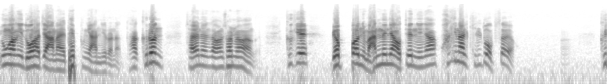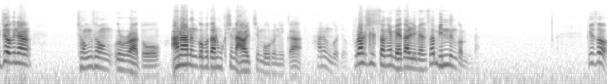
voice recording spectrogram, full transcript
용왕이 노하지 않아요. 태풍이 안 일어나. 다 그런 자연 현상을 설명한 거예요. 그게 몇 번이 맞느냐 어땠느냐 확인할 길도 없어요. 어, 그저 그냥 정성으로라도 안 하는 것보다는 혹시 나을지 모르니까 하는 거죠. 불확실성에 매달리면서 믿는 겁니다. 그래서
